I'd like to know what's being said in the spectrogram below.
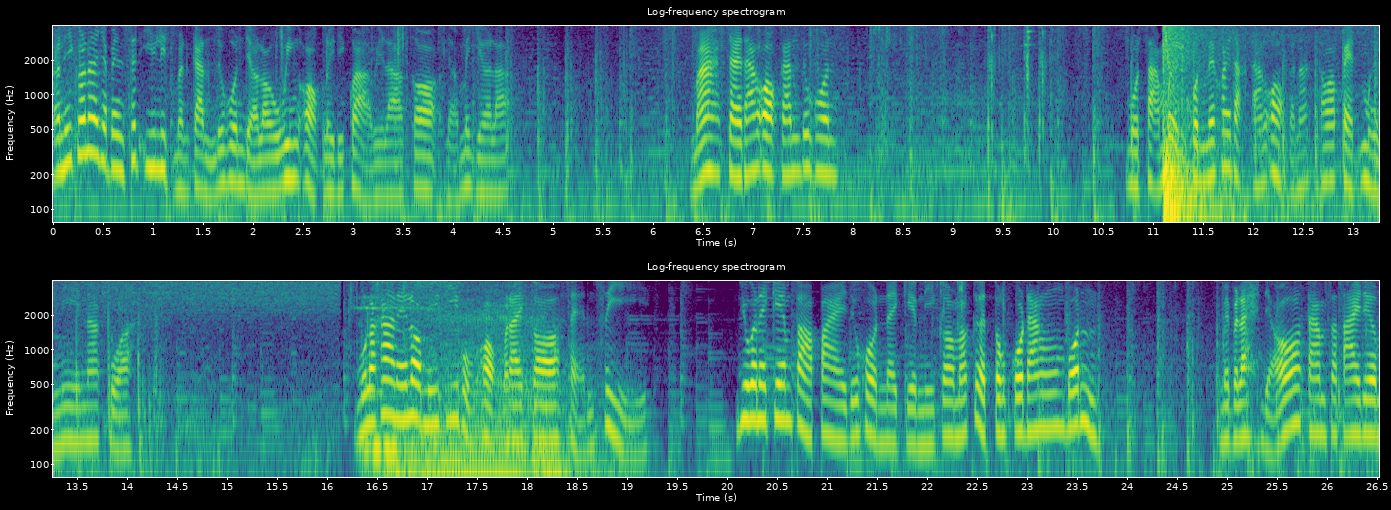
อันนี้ก็น่าจะเป็นเซตอีลิทเหมือนกันทุกคนเดี๋ยวเราวิ่งออกเลยดีกว่าเวลาก็เหลือไม่เยอะละ มาจ่ายทางออกกันทุกคน หมดสามหมื่นคนไม่ค่อยดักทางออกกันนะถ้าว่าแปดหมื่นนี่น่ากลัว มูลค่าในรอบนี้ที่ผมออกมาได้ก็แสนสี่อยู่กันในเกมต่อไปทุกคนในเกมนี้ก็มาเกิดตรงโกดังบน ไม่เป็นไร เดี๋ยวตามสไตล์เดิม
